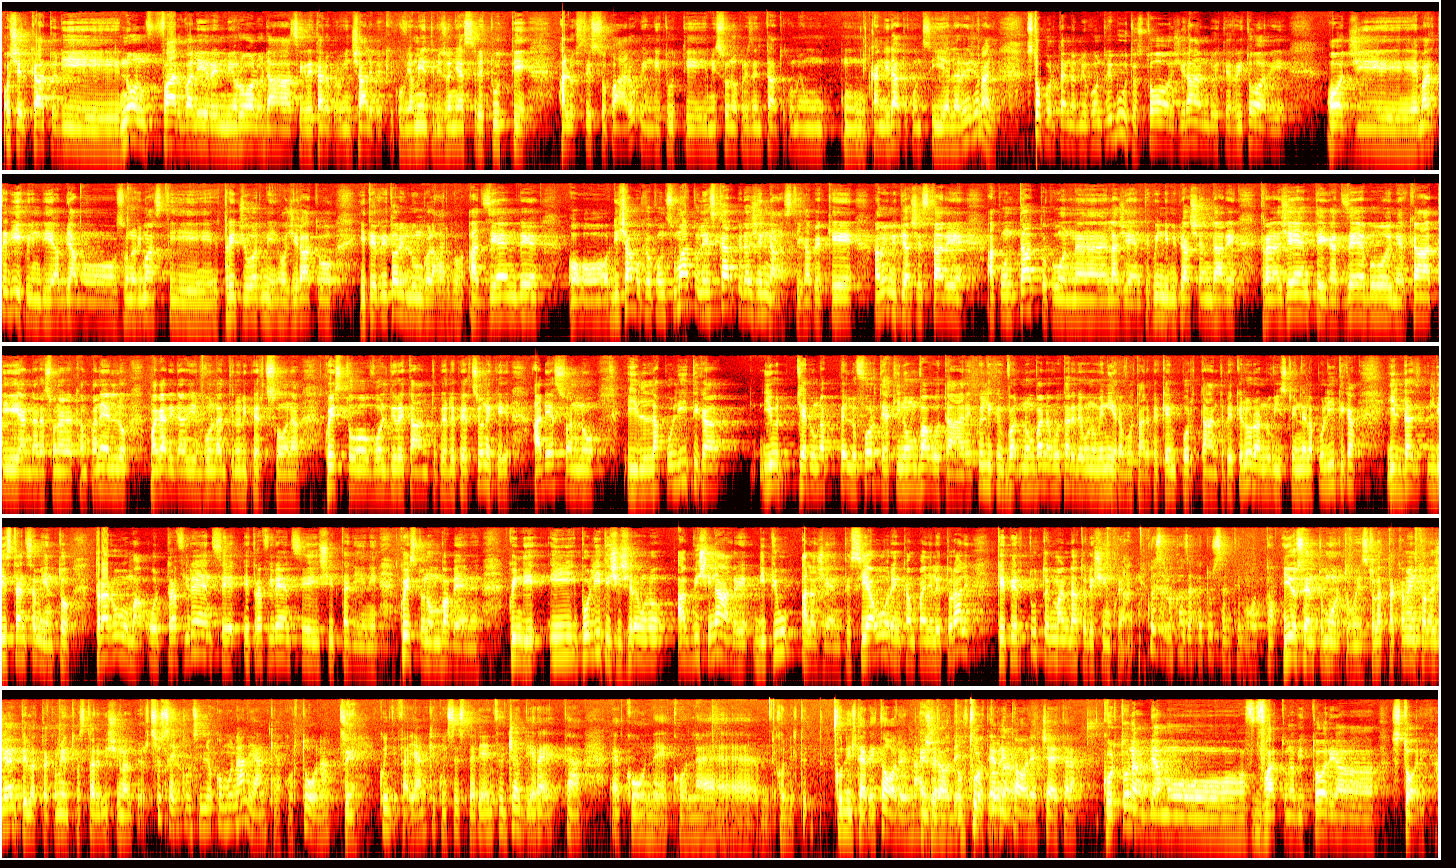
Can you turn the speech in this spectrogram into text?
Ho cercato di non far valere il mio ruolo da segretario provinciale perché ovviamente bisogna essere tutti allo stesso paro, quindi tutti mi sono presentato come un, un candidato consigliere regionale, sto portando il mio contributo, sto girando i territori Oggi è martedì, quindi abbiamo, sono rimasti tre giorni, ho girato i territori lungo largo, aziende, ho, diciamo che ho consumato le scarpe da ginnastica perché a me mi piace stare a contatto con eh, la gente, quindi mi piace andare tra la gente, i gazebo, i mercati, andare a suonare al campanello, magari dare il volantino di persona. Questo vuol dire tanto per le persone che adesso hanno il, la politica io chiedo un appello forte a chi non va a votare, quelli che va, non vanno a votare devono venire a votare perché è importante, perché loro hanno visto nella politica il, il distanziamento tra Roma o tra Firenze e tra Firenze e i cittadini, questo non va bene, quindi i politici ci devono avvicinare di più alla gente, sia ora in campagna elettorale che per tutto il mandato dei cinque anni. Questa è una cosa che tu senti molto? Io sento molto questo, l'attaccamento alla gente e l'attaccamento a stare vicino alle persone. Tu sei in consiglio comunale anche anche a Cortona. Sì. Quindi fai anche questa esperienza già diretta eh, con, eh, con, eh, con, il, con, il, territorio, immagino, esatto. del tuo Cortona, territorio, eccetera. Cortona abbiamo fatto una vittoria storica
